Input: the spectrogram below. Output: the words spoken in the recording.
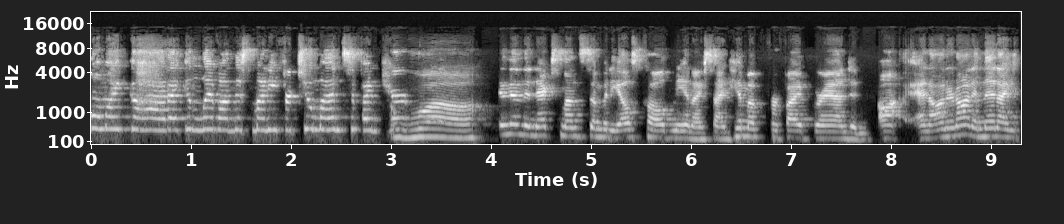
oh my God, I can live on this money for two months if I'm careful. Wow. And then the next month, somebody else called me and I signed him up for five grand and on, and on and on. And then I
